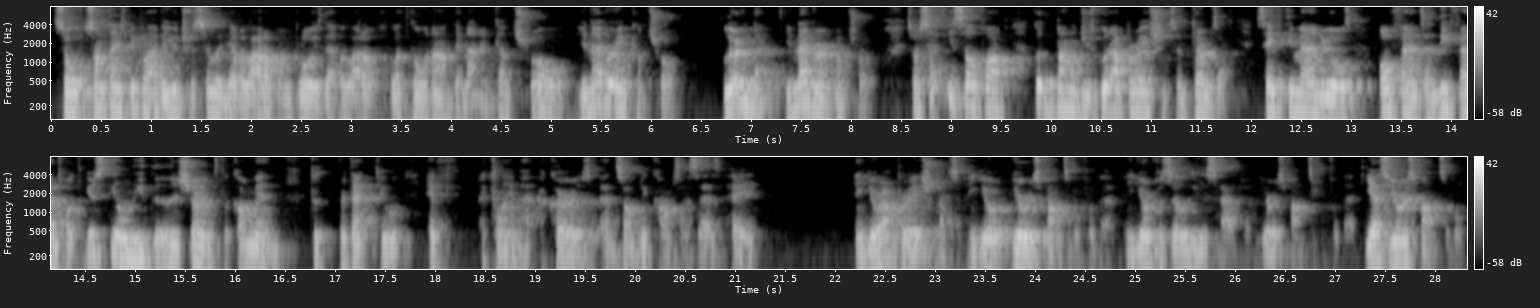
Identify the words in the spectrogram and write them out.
So sometimes people have a huge facility, they have a lot of employees, they have a lot of a lot going on. They're not in control. You're never in control. Learn that. You're never in control. So set yourself up good boundaries, good operations in terms of safety manuals, offense and defense, but you still need the insurance to come in to protect you if a claim occurs and somebody comes and says, hey, in your operations, and you're you're responsible for that. In your facility, this happened. You're responsible for that. Yes, you're responsible.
